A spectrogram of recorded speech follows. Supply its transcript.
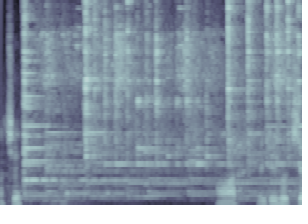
আছে। আর এইটাই হচ্ছে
